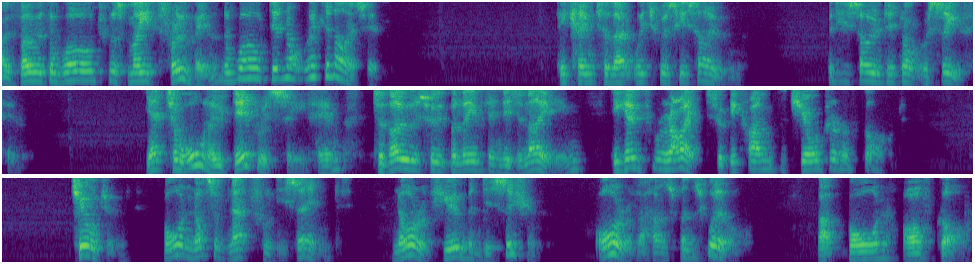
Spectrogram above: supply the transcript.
although the world was made through him, the world did not recognize him. He came to that which was his own, but his own did not receive him. Yet to all who did receive him, to those who believed in his name, he gave the right to become the children of God. Children born not of natural descent, nor of human decision, or of a husband's will, but born of God.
